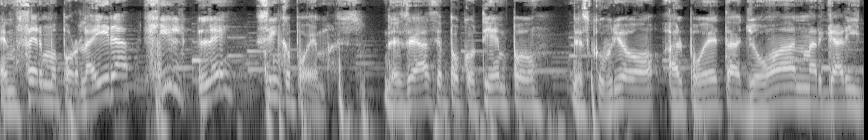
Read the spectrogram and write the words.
enfermo por la ira, Gil lee cinco poemas. Desde hace poco tiempo descubrió al poeta Joan Margarit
